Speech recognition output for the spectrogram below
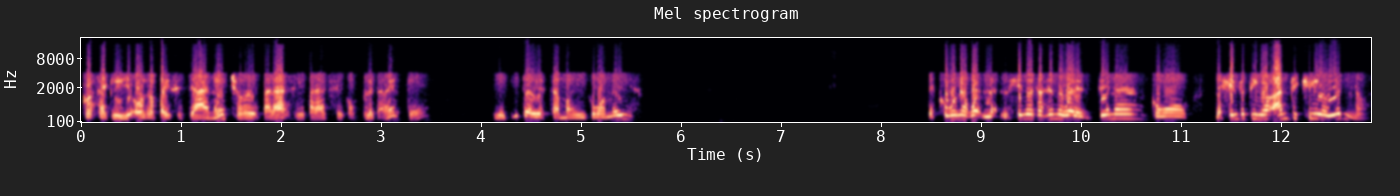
cosa que otros países ya han hecho de pararse y pararse completamente ¿eh? y aquí todavía estamos ahí como a media es como una la, gente está haciendo cuarentena como la gente tiene antes que el gobierno.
